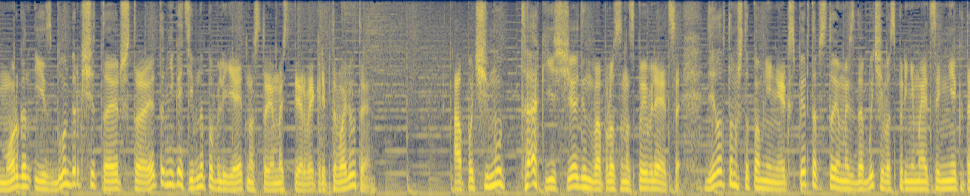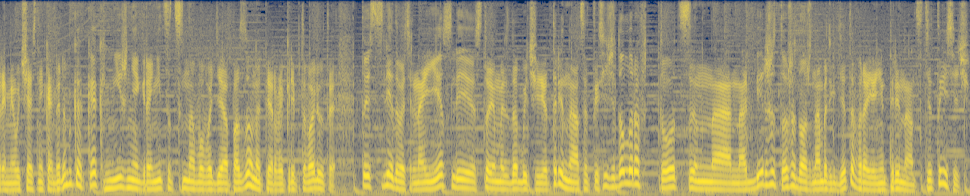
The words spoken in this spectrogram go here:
Morgan и из Bloomberg считают, что это негативно повлияет на стоимость первой криптовалюты. А почему так? Еще один вопрос у нас появляется. Дело в том, что, по мнению экспертов, стоимость добычи воспринимается некоторыми участниками рынка как нижняя граница ценового диапазона первой криптовалюты. То есть, следовательно, если стоимость добычи ее 13 тысяч долларов, то цена на бирже тоже должна быть где-то в районе 13 тысяч.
